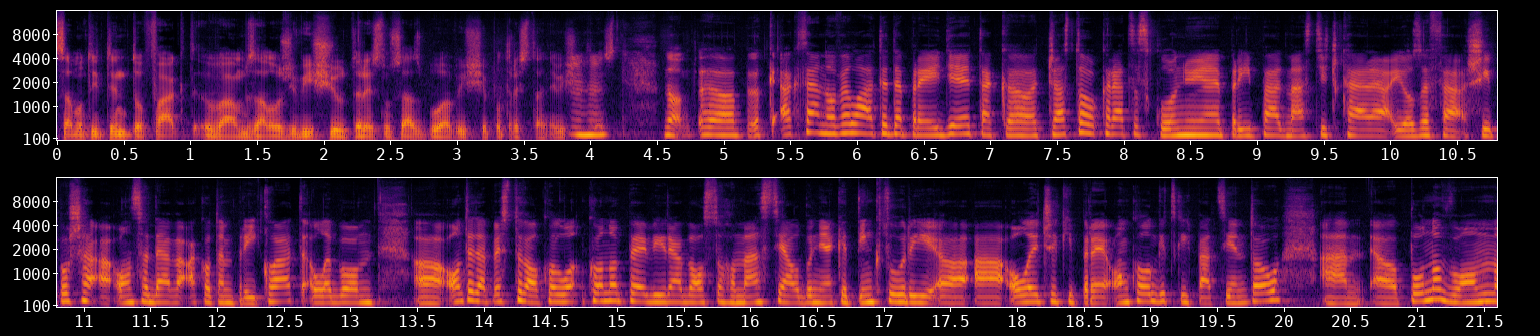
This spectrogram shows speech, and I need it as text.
samotný tento fakt vám založí vyššiu trestnú sázbu a vyššie potrestanie, vyšší mm-hmm. trest. No, e, ak sa novela teda prejde, tak e, častokrát sa skloňuje prípad mastičkára Jozefa Šipoša a on sa dáva ako ten príklad, lebo on teda pestoval konope, vyrábal z toho mastia alebo nejaké tinktúry a olejčeky pre onkologických pacientov a po novom,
